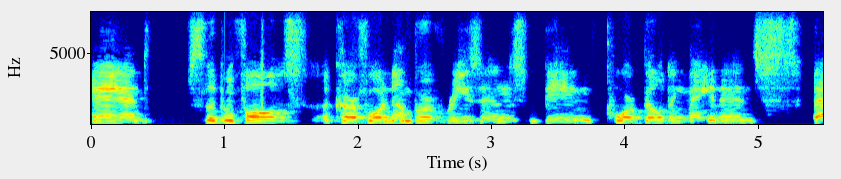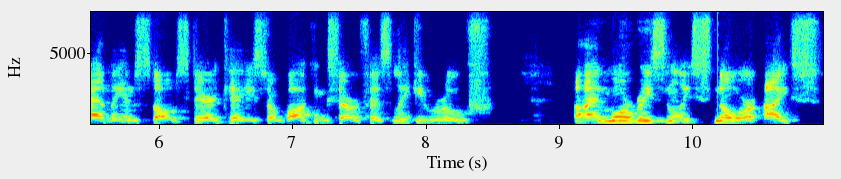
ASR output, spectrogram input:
And slip and falls occur for a number of reasons, being poor building maintenance, badly installed staircase or walking surface, leaky roof, uh, and more recently, snow or ice.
